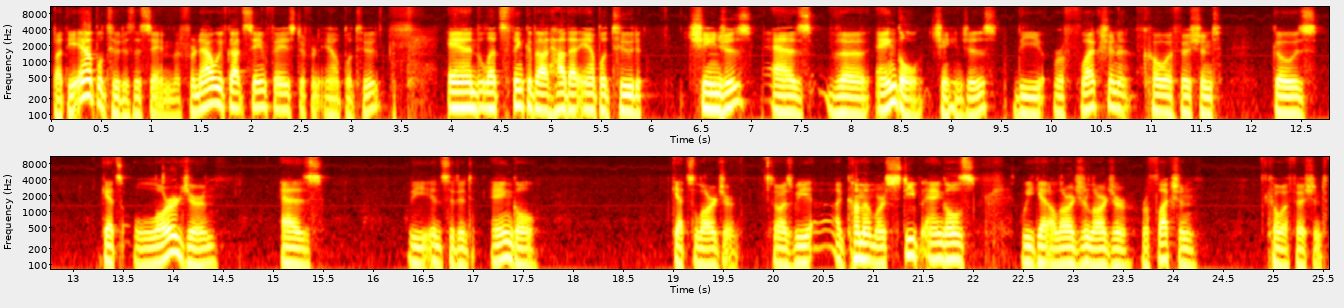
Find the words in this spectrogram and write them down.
but the amplitude is the same. But for now, we've got same phase, different amplitude. And let's think about how that amplitude changes as the angle changes. The reflection coefficient goes gets larger as the incident angle gets larger. So as we uh, come at more steep angles, we get a larger and larger reflection coefficient.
